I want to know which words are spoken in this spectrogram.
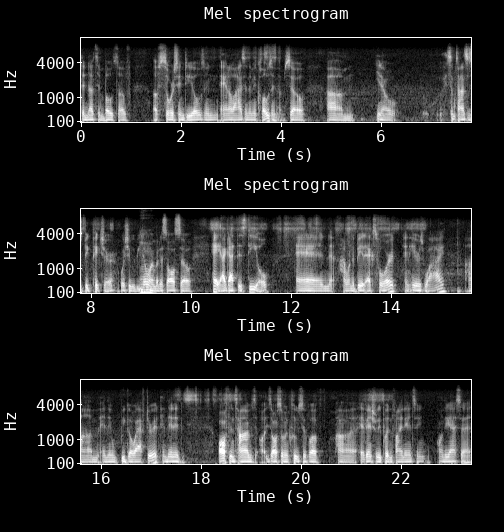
the nuts and bolts of of sourcing deals and analyzing them and closing them. So, um, you know, sometimes it's big picture, what should we be doing? But it's also, hey, I got this deal, and I want to bid X for it, and here's why. Um, and then we go after it, and then it oftentimes is also inclusive of uh, eventually putting financing on the asset.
